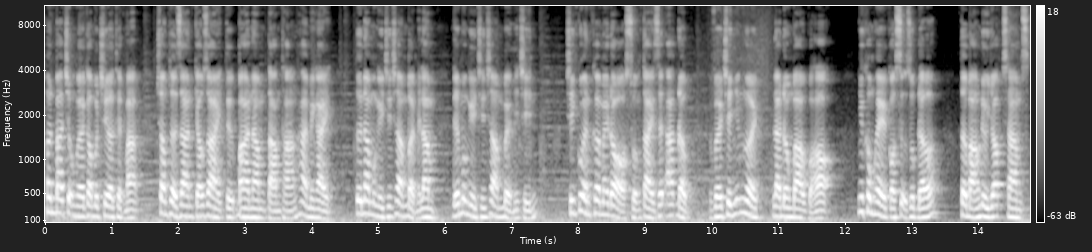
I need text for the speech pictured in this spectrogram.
Hơn 3 triệu người Campuchia thiệt mạng trong thời gian kéo dài từ 3 năm 8 tháng 20 ngày, từ năm 1975 đến 1979. Chính quyền Khmer Đỏ xuống tay rất ác độc với chính những người là đồng bào của họ, nhưng không hề có sự giúp đỡ. Tờ báo New York Times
